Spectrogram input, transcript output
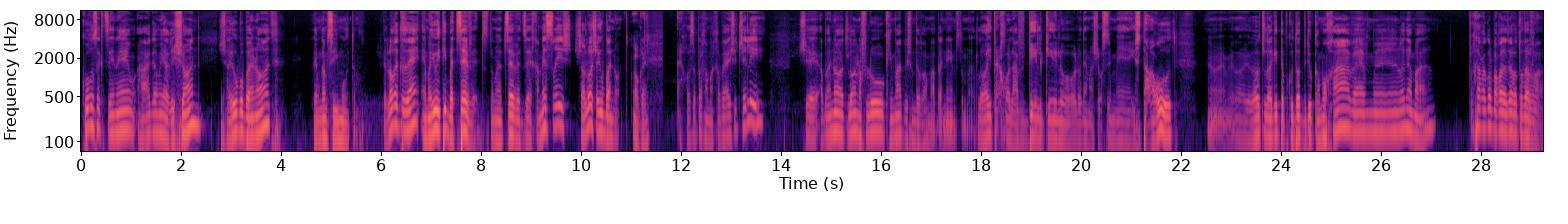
קורס הקצינים האג"מי הראשון שהיו בו בנות, והם גם סיימו אותו. ולא רק זה, הם היו איתי בצוות. זאת אומרת, צוות זה 15 איש, שלוש היו בנות. אוקיי. Okay. אני יכול לספר לך מהחוויה האישית שלי, שהבנות לא נפלו כמעט בשום דבר מהבנים. זאת אומרת, לא היית יכול להבדיל, כאילו, לא יודע מה, שעושים אה, הסתערות. יודעות להגיד את הפקודות בדיוק כמוך, והם, אה, לא יודע מה, בסך הכל פחות או יותר אותו דבר.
